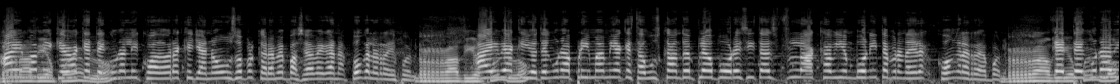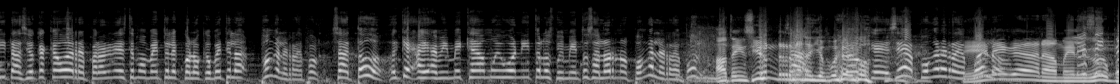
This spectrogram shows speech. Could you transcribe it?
Ay Radio mami, que vea que tengo una licuadora que ya no uso porque ahora me pasé a vegana, póngala en Radio Pueblo. Radio Ay, vea que yo tengo una prima mía que está buscando empleo, pobrecita, es flaca, bien bonita, pero nadie la... Póngala en Radio Pueblo. Radio que tengo una habitación que acabo de reparar en este momento, le coloqué un ventilador, póngala en Radio Pueblo. O sea, todo. Es que a, a mí me quedan muy bonitos los pimientos al horno, póngala en Radio Pueblo. Atención, O sea, Radio Pueblo. Lo que sea, póngala en Radio ¿Qué Pueblo. le gáname el grupo?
